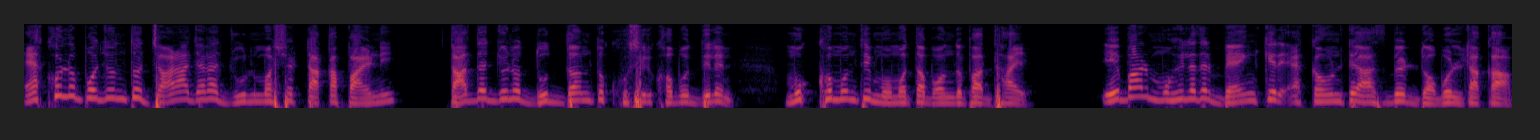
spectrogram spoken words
এখনও পর্যন্ত যারা যারা জুন মাসে টাকা পায়নি তাদের জন্য দুর্দান্ত খুশির খবর দিলেন মুখ্যমন্ত্রী মমতা বন্দ্যোপাধ্যায়। এবার মহিলাদের ব্যাংকের অ্যাকাউন্টে আসবে ডবল টাকা।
